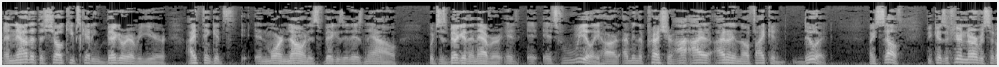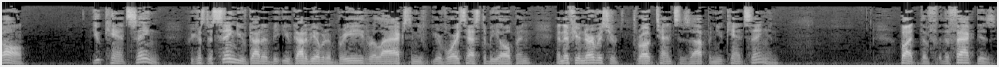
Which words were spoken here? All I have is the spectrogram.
And now that the show keeps getting bigger every year, I think it's and more known as big as it is now, which is bigger than ever. It, it it's really hard. I mean, the pressure. I, I I don't even know if I could do it myself because if you're nervous at all, you can't sing. Because to sing, you've got to be you've got to be able to breathe, relax, and you, your voice has to be open. And if you're nervous, your throat tenses up, and you can't sing. And but the the fact is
